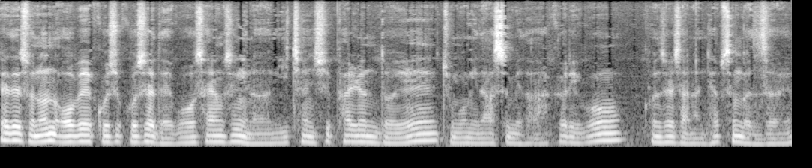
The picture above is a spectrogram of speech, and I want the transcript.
세대수는 599세대고 사용승인은 2018년도에 준공이 났습니다. 그리고 건설사는 협성건설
